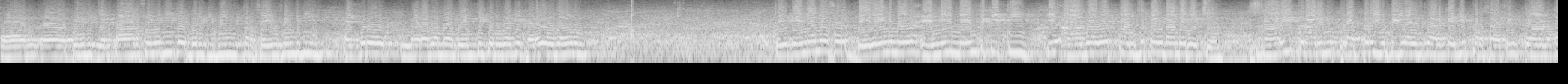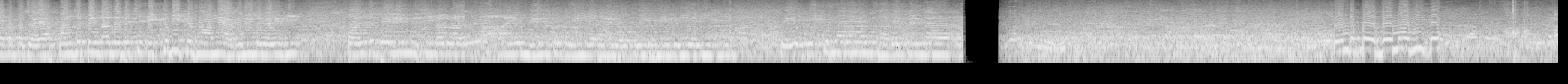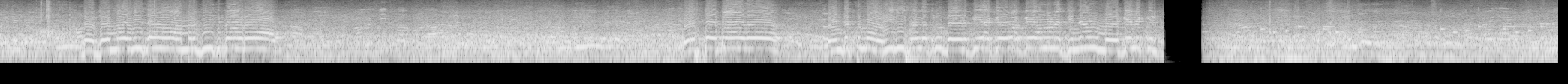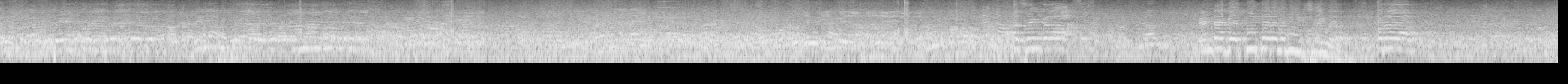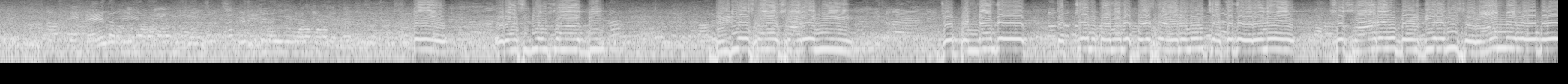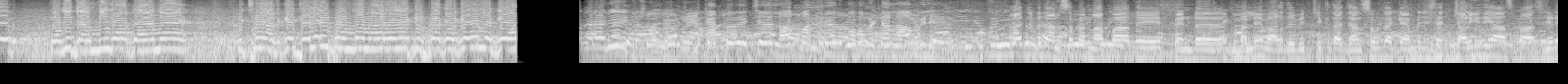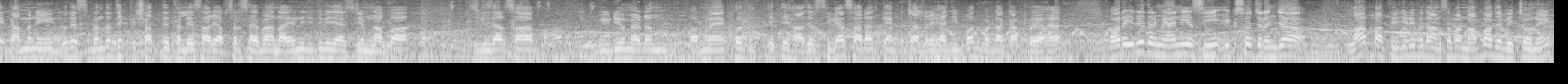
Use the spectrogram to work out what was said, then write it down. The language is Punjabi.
ਅਮ, ਵੀਰ ਜਗਤਾਰ ਸਿੰਘ ਜੀ ਤੇ ਵੀਰ ਜਗਵੀਰ ਤਰਸੇਮ ਸਿੰਘ ਜੀ ਇੱਧਰ ਮੇਰਾ ਤਾਂ ਮੈਂ ਬੇਨਤੀ ਕਰੂੰਗਾ ਕਿ ਖੜੇ ਹੋ ਜਾਣ। ਤੇ ਇਹਨਾਂ ਨੇ ਸਰ ਬੇਲਿੰਗ ਨਾਲ ਇੰਨੀ ਮਿਹਨਤ ਕੀਤੀ ਕਿ ਆਉਣ ਵਾਲੇ ਪੰਜ ਪਿੰਡਾਂ ਦੇ ਵਿੱਚ ਸਾਰੀ ਪਰਾਲੀ ਨੂੰ ਪ੍ਰੋਪਰ ਯੂਟਿਲਾਈਜ਼ ਕਰਕੇ ਜੀ ਪ੍ਰੋਸੈਸਿੰਗ ਪਲਾਂਟ ਤੱਕ ਪਹੁੰਚਾਇਆ। ਪੰਜ ਪਿੰਡਾਂ ਦੇ ਵਿੱਚ ਇੱਕ ਵੀ ਕਿਸਾਨ ਨੇ ਅੱਗ ਨਹੀਂ ਲਗਾਈ ਜੀ। ਪੰਜ ਬੇਲਿੰਗ ਮਸ਼ੀਨਾਂ ਨਾਲ ਆ ਇਹ ਮਿਹਨਤ ਜਿਹੜੀ ਆਪਣੇ ਲੋਕੀ ਦੀ ਹੈ ਜੀ ਤੇ ਇੱਕ ਸਾਰਾ ਸਾਡੇ ਪਿੰਡ ਪਿੰਡ ਜੀ ਤੋਂ ਭੋਜੋਮਾ ਜੀ ਦਾ ਅਮਰਜੀਤ ਕੌਰ ਇਸ ਤੋਂ ਬਾਅਦ ਪਿੰਡ ਧਮੋਰੀ ਦੀ ਸੰਗਤ ਨੂੰ ਬੇਨਤੀ ਹੈ ਕਿ ਉਹ ਅੱਗੇ ਆਉਣ, ਜਿਨ੍ਹਾਂ ਨੂੰ ਮਿਲ ਗਏ ਨੇ ਕਿਰਪਾ ਸਿੰਘ ਪਿੰਡ ਅਗੇਤੀ ਤੇ ਰਘਵੀਰ ਸਿੰਘ। ਪਰ ਰੈਸੀਡੀਐਮ ਸਾਹਿਬ ਵੀ ਵੀਡੀਓ ਸਾਹਿਬ ਸਾਰੇ ਹੀ ਜੋ ਪਿੰਡਾਂ ਦੇ ਕੱਚੇ ਮਕਾਨਾਂ ਦੇ ਪੈਸੇ ਆਏ ਉਹਨਾਂ ਨੂੰ ਚੈੱਕ ਦੇ ਰਹੇ ਨੇ। ਸੋ ਸਾਰਿਆਂ ਨੂੰ ਬੇਨਤੀ ਹੈ ਵੀ ਆਰਾਮ ਨਾਲ ਲਓ ਬੜੇ ਕਿਉਂਕਿ ਗਰਮੀ ਦਾ ਟਾਈਮ ਹੈ। ਪਿੱਛੇ ਹਟ ਕੇ ਜਿਹੜੇ ਵੀ ਪਿੰਡ ਦਾ ਨਾਮ ਲੈਣਾ, ਕਿਰਪਾ ਕਰਕੇ ਉਹ ਲੱਗਿਆ ਕੈਂਪ ਵਿੱਚ ਲਾਭਪਾਤਰੀਆਂ ਨੂੰ ਬਹੁਤ ਵੱਡਾ ਲਾਭ ਮਿਲਿਆ ਅੱਜ ਵਿਧਾਨ ਸਭਾ ਨਾਭਾ ਦੇ ਪਿੰਡ ਮੱਲੇਵਾਲ ਦੇ ਵਿੱਚ ਇੱਕ ਤਾਂ ਜਨ ਸੁਵਿਧਾ ਕੈਂਪ ਜਿਸੇ 40 ਦੇ ਆਸ-ਪਾਸ ਜਿਹੜੇ ਕੰਮ ਨੇ, ਉਹਦੇ ਸੰਬੰਧਿਤ ਇੱਕ ਛੱਤ ਦੇ ਥੱਲੇ ਸਾਰੇ ਅਫਸਰ ਸਾਹਿਬਾਨ ਆਏ ਨੇ, ਜਿਹਦੇ ਵਿੱਚ ਐਸਡੀਐਮ ਨਾਭਾ, ਤਹਿਸੀਲਦਾਰ ਸਾਹਿਬ, ਵੀਡੀਓ ਮੈਡਮ ਔਰ ਮੈਂ ਖੁਦ ਇੱਥੇ ਹਾਜ਼ਰ ਸੀਗਾ। ਸਾਰਾ ਕੈਂਪ ਚੱਲ ਰਿਹਾ ਜੀ, ਬਹੁਤ ਵੱਡਾ ਇਕੱਠ ਹੋਇਆ ਹੈ। ਔਰ ਇਹਦੇ ਦਰਮਿਆਨ ਹੀ ਅਸੀਂ 154 ਲਾਭਪਾਤਰੀ ਜਿਹੜੇ ਵਿਧਾਨ ਸਭਾ ਨਾਭਾ ਦੇ ਵਿੱਚੋਂ ਨੇ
